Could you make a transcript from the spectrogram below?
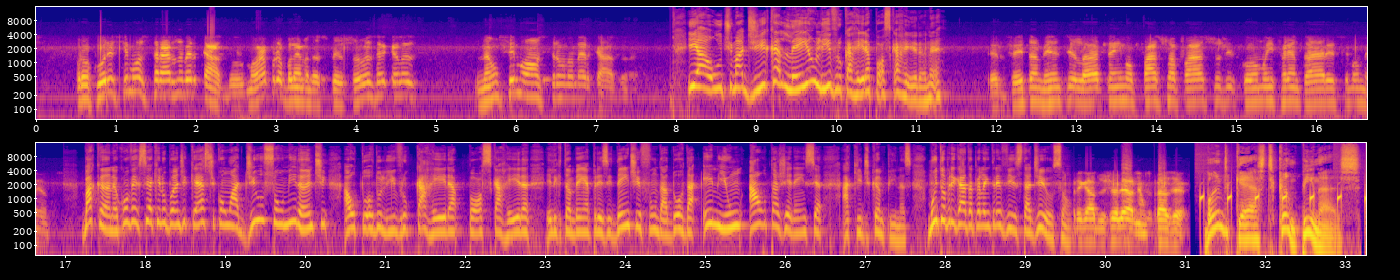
Procure se mostrar no mercado. O maior problema das pessoas é que elas não se mostram no mercado. Né? E a última dica, leia o livro Carreira Após Carreira, né? Perfeitamente, lá tem o passo a passo de como enfrentar esse momento. Bacana, eu conversei aqui no Bandcast com o Adilson Mirante, autor do livro Carreira Pós-Carreira, ele que também é presidente e fundador da M1 Alta Gerência aqui de Campinas. Muito obrigada pela entrevista, Adilson. Obrigado, Juliana, é um prazer. Bandcast Campinas.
